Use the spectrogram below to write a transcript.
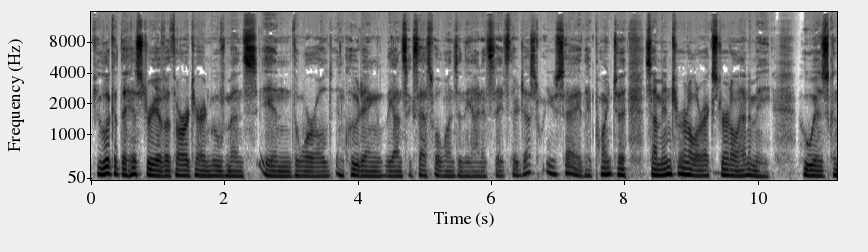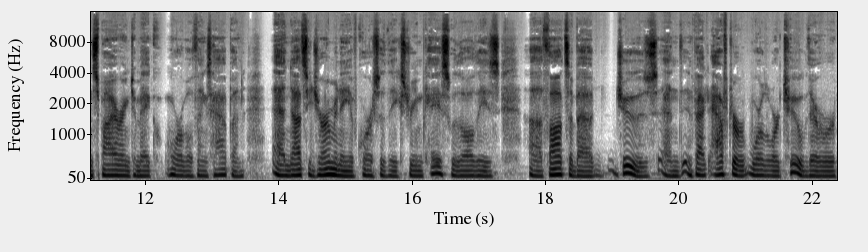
if you look at the history of authoritarian movements in the world, including the unsuccessful ones in the United States, they're just what you say. They point to some internal or external enemy who is conspiring to make horrible things happen. And Nazi Germany, of course, is the extreme case with all these uh, thoughts about Jews. And in fact, after World War II, there were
